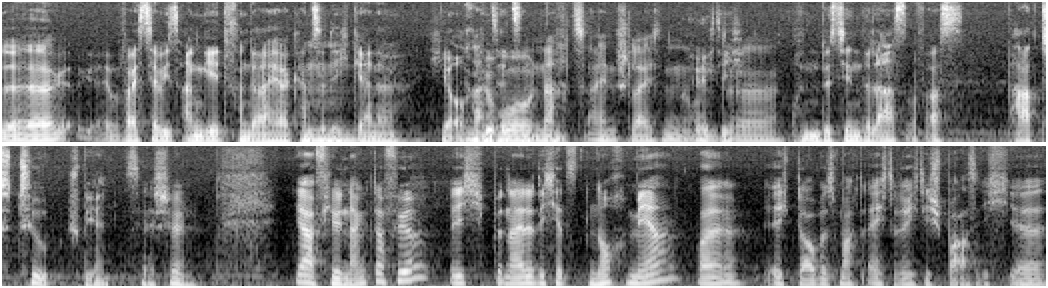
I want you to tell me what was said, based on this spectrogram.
äh, weißt ja, wie es angeht. Von daher kannst Mhm. du dich gerne hier auch Im Büro ransetzen nachts einschleichen. Richtig. Und, äh, und ein bisschen The Last of Us Part 2 spielen. sehr schön. Ja, vielen Dank dafür. Ich beneide dich jetzt noch mehr, weil ich glaube, es macht echt richtig Spaß. Ich äh,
